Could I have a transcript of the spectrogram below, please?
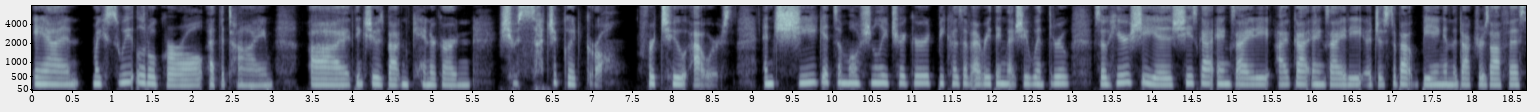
And my sweet little girl at the time, uh, I think she was about in kindergarten. She was such a good girl for two hours and she gets emotionally triggered because of everything that she went through. So here she is. She's got anxiety. I've got anxiety uh, just about being in the doctor's office.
